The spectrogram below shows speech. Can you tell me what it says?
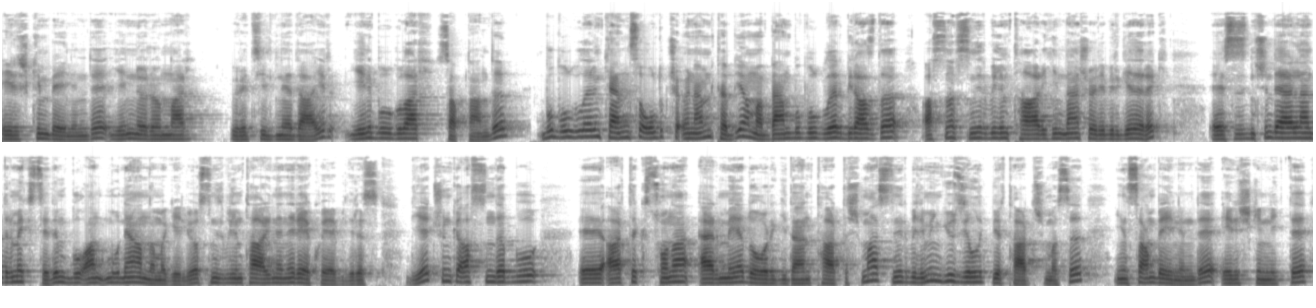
erişkin beyninde yeni nöronlar üretildiğine dair yeni bulgular saptandı. Bu bulguların kendisi oldukça önemli tabii ama ben bu bulguları biraz da aslında sinir bilim tarihinden şöyle bir gelerek e, sizin için değerlendirmek istedim. Bu, an, bu ne anlama geliyor? Sinir bilim tarihine nereye koyabiliriz diye. Çünkü aslında bu e, artık sona ermeye doğru giden tartışma sinir bilimin 100 yıllık bir tartışması. İnsan beyninde erişkinlikte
